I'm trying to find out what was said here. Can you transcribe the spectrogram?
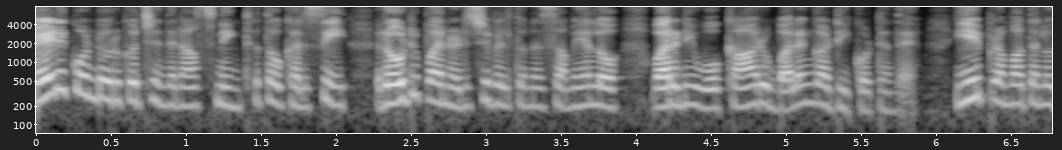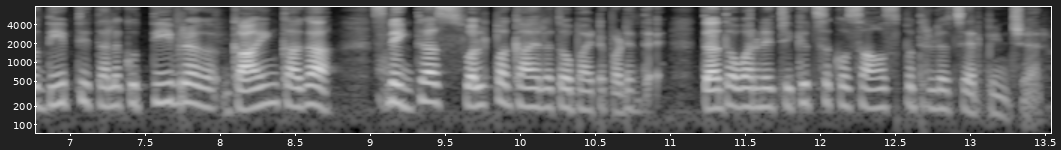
మేడికొండూరుకు చెందిన స్నిగ్ధతో కలిసి రోడ్డుపై నడిచి వెళ్తున్న సమయంలో వారిని ఓ కారు బలంగా ఢీకొట్టింది. ఈ ప్రమాదంలో దీప్తి తలకు తీవ్ర గాయం కాగా స్నిగ్ధ స్వల్ప గాయాలతో బయటపడింది. దాంతో వారిని చికిత్స కోసం ఆసుపత్రిలో చేర్పించారు.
